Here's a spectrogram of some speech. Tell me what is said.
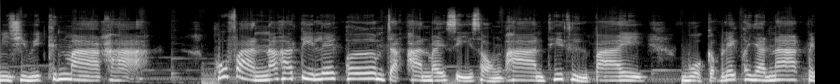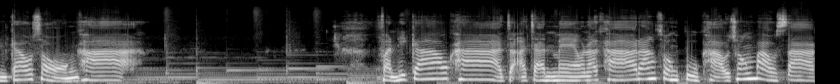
มีชีวิตขึ้นมาค่ะ ผู้ฝันนะคะตีเลขเพิ่มจากพานใบสีสองพานที่ถือไป บวกกับเลขพญานาคเป็น 92 ค่ะ ฝันที่ 9 ค่ะจากอาจารย์แมวนะคะ ร่างทรงปู่ขาวช่องเบ่าวศัก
